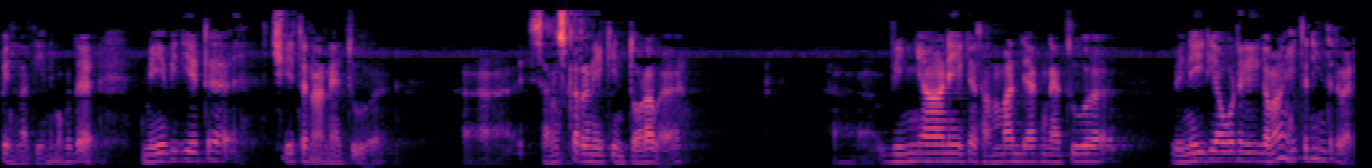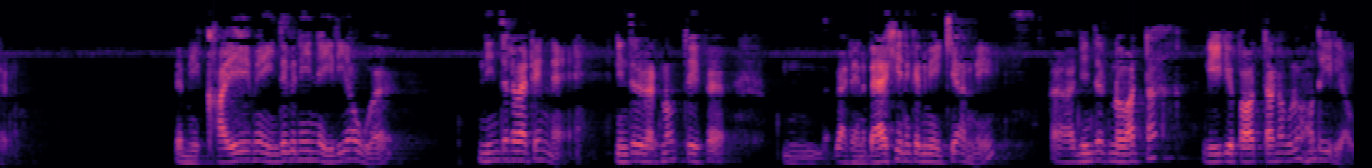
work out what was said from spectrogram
පෙන්ලා තියෙන්නේ. මොකද මේ විදිහට චේතනා නැතුව සංස්කරණයකින් තොරව විඥානයක සම්බන්ධයක් නැතුව වෙන ඉරියව්වට ගිය ගමන් හිත නින්දට වැටෙනවා. දැන් මේ කයේ මේ ඉඳගෙන ඉන්න ඉරියව්ව නින්දට වැටෙන්නේ නැහැ. නින්දට වැටුනොත් ඒක වැටෙන බෑ කියන එක නෙමෙයි කියන්නේ. නින්දට නොවට වීර්ය පවත් ගන්න පුළුවන් හොඳ ඉරියව්ව.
